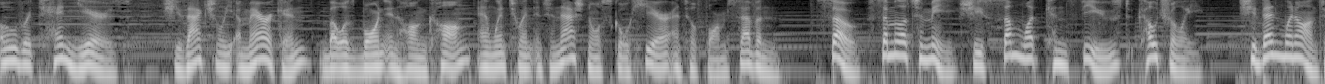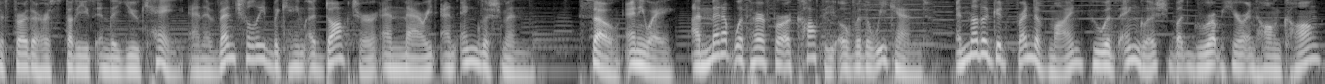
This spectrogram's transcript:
over 10 years. She's actually American, but was born in Hong Kong and went to an international school here until Form 7. So, similar to me, she's somewhat confused culturally. She then went on to further her studies in the UK and eventually became a doctor and married an Englishman. So, anyway, I met up with her for a coffee over the weekend. Another good friend of mine, who was English but grew up here in Hong Kong,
